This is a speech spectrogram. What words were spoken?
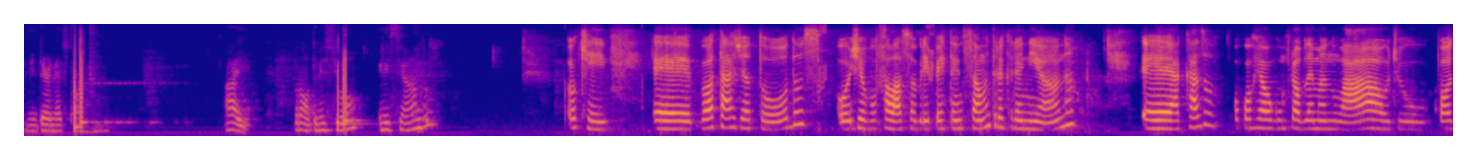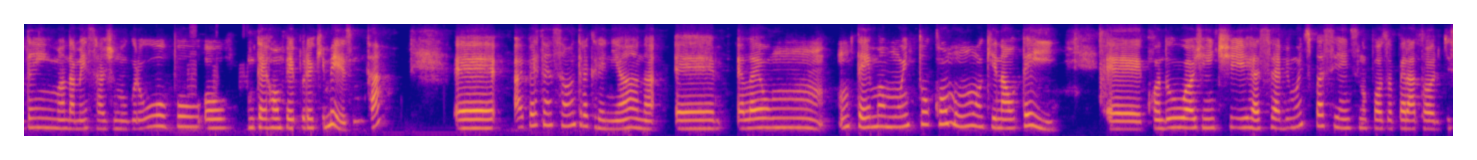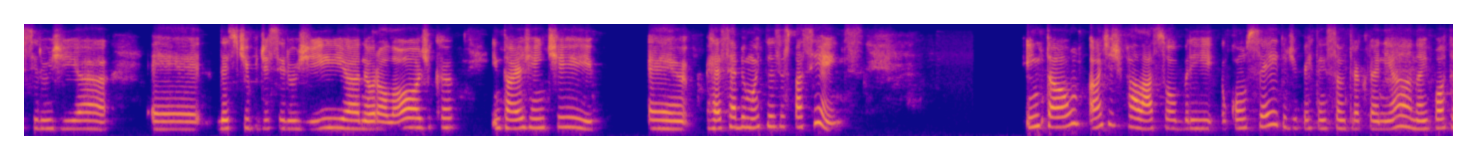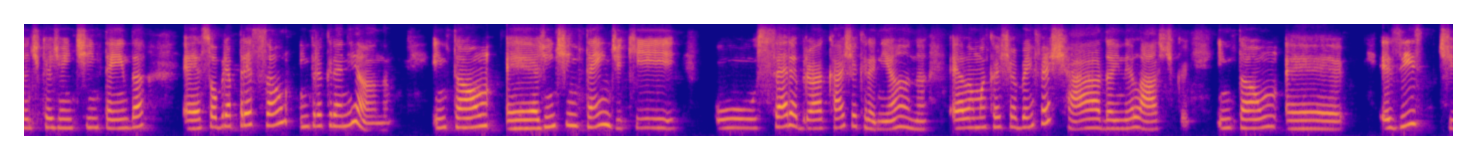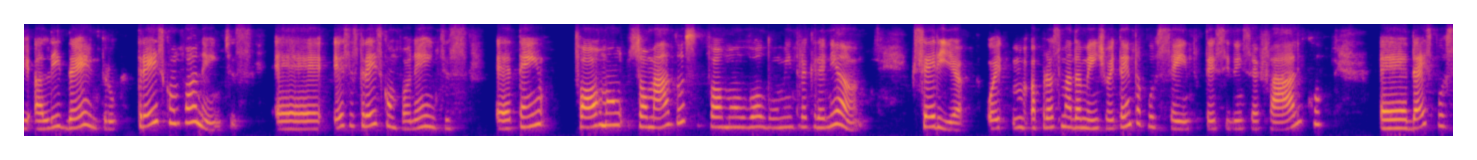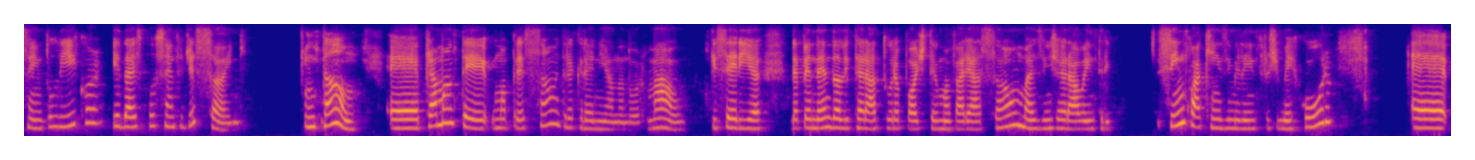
Minha internet tá. Aí, pronto, iniciou. Iniciando. Ok. É, boa tarde a todos. Hoje eu vou falar sobre hipertensão intracraniana. É, caso ocorrer algum problema no áudio, podem mandar mensagem no grupo ou interromper por aqui mesmo, tá? É, a hipertensão intracraniana é, ela é um, um tema muito comum aqui na UTI. É, quando a gente recebe muitos pacientes no pós-operatório de cirurgia, é, desse tipo de cirurgia neurológica, então a gente é, recebe muito desses pacientes. Então, antes de falar sobre o conceito de hipertensão intracraniana, é importante que a gente entenda é, sobre a pressão intracraniana. Então, é, a gente entende que o cérebro, a caixa craniana, ela é uma caixa bem fechada, inelástica. Então, é, existe ali dentro três componentes. É, esses três componentes é, têm, formam, somados, formam o volume intracraniano, que seria aproximadamente 80% tecido encefálico, é, 10% líquor e 10% de sangue. Então, é, para manter uma pressão intracraniana normal, que seria, dependendo da literatura, pode ter uma variação, mas em geral entre 5 a 15 milímetros de mercúrio, é,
